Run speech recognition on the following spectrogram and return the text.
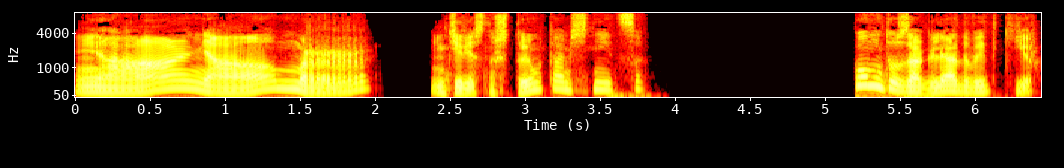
Ня-ня, мрр. Интересно, что ему там снится? Комнату заглядывает Кир.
